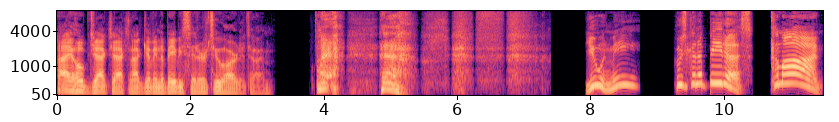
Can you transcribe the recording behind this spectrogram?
I hope Jack Jack's not giving the babysitter too hard a time. you and me? Who's gonna beat us? Come on!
